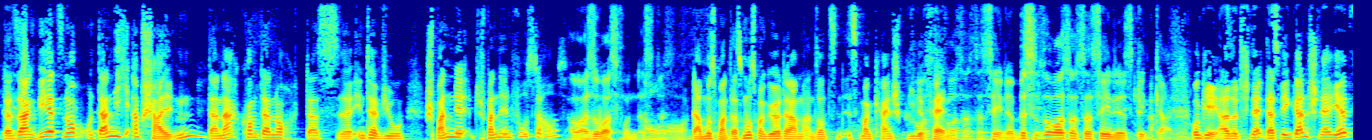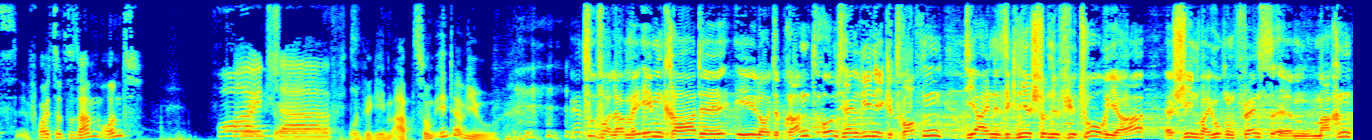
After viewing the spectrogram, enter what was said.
Dann sagen wir jetzt noch und dann nicht abschalten. Danach kommt dann noch das äh, Interview. Spannende, spannende Infos daraus? Aber sowas von. Das, oh, das da muss man, das muss man gehört haben. Ansonsten ist man kein Spielefan. Raus, raus aus der Szene. Bist du so raus aus der Szene? Das geht genau. gar nicht. Okay, also schnell, deswegen ganz schnell jetzt. Freust du zusammen und Freundschaft. Und wir geben ab zum Interview. Per Zufall haben wir eben gerade Eheleute Brandt und Henrini getroffen, die eine Signierstunde für Toria, erschienen bei Huch Friends, äh, machen.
